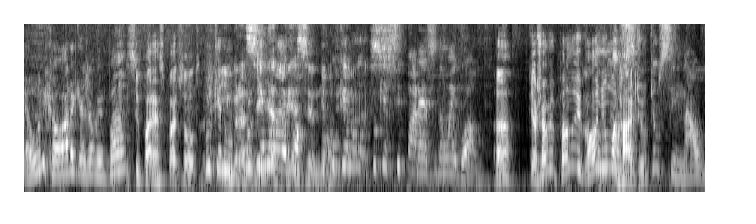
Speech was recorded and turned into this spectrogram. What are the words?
É a única hora que a Jovem Pan. Se parece com as outras. Por que Em não, Brasília, por que não é igual? 19 E por que, não, horas. por que se parece não é igual? Hã? Porque a Jovem Pan não é igual a nenhuma Porque o- rádio. Porque o sinal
